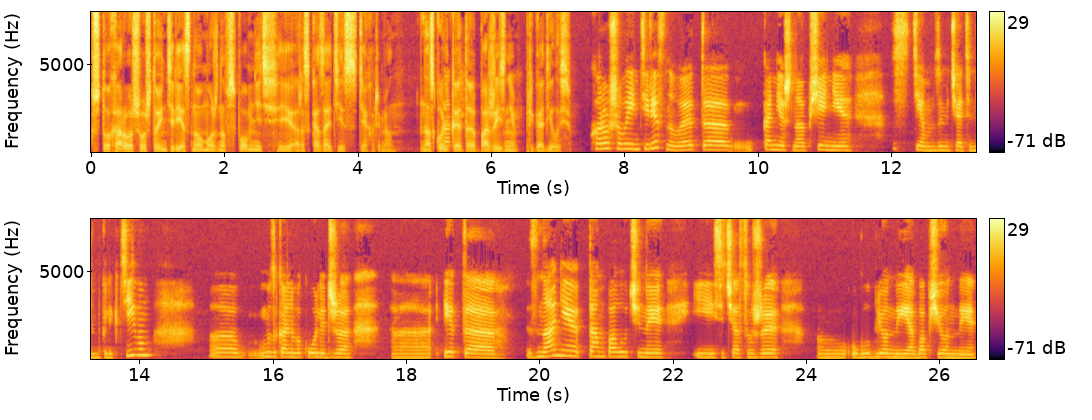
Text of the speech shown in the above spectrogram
Что хорошего, что интересного можно вспомнить и рассказать из тех времен? Насколько как? это по жизни пригодилось? Хорошего и интересного – это, конечно, общение с тем замечательным коллективом э, музыкального колледжа. Э, это знания там полученные и сейчас уже э, углубленные, обобщенные.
